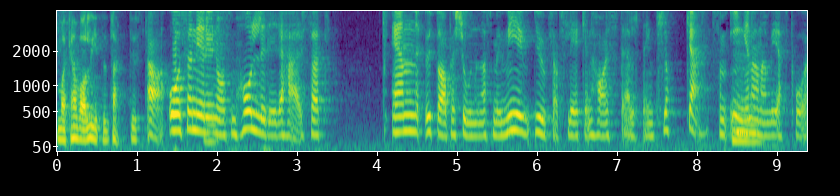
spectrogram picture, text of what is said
man kan vara lite taktisk. Ja, och sen är det ju någon som håller i det här. Så att en utav personerna som är med i julklappsleken har ställt en klocka som ingen annan vet på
